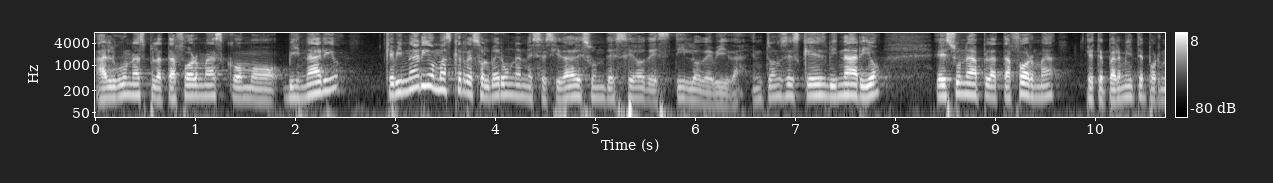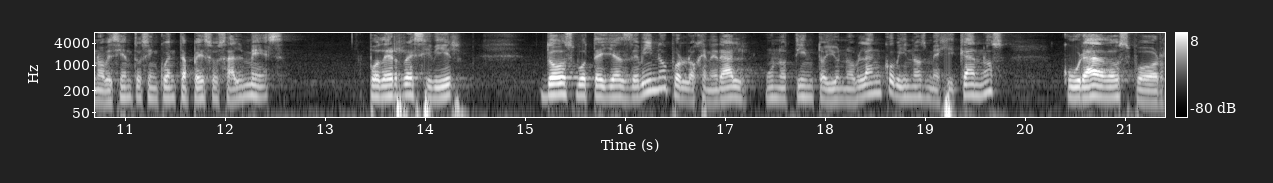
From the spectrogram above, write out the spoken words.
algunas plataformas como Binario, que Binario más que resolver una necesidad es un deseo de estilo de vida. Entonces, ¿qué es Binario? Es una plataforma que te permite por 950 pesos al mes poder recibir dos botellas de vino, por lo general uno tinto y uno blanco, vinos mexicanos, curados por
